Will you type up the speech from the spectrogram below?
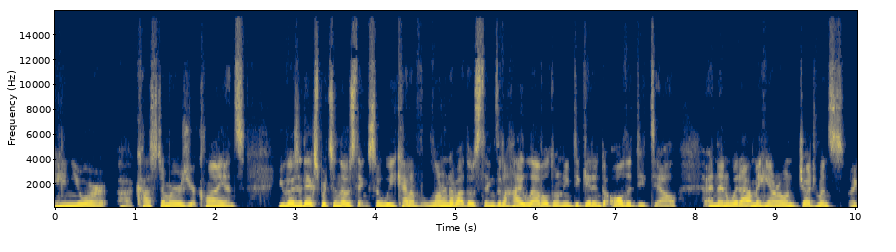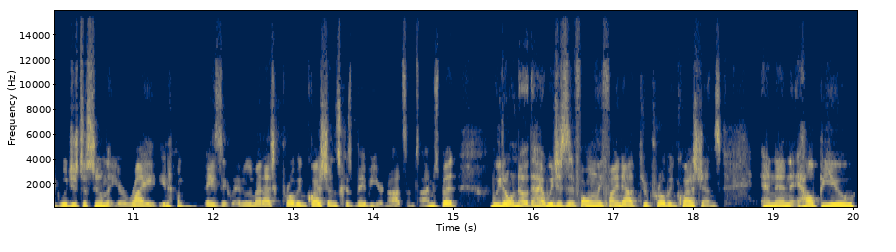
in your uh, customers, your clients. You guys are the experts in those things. So we kind of learn about those things at a high level, don't need to get into all the detail. And then without making our own judgments, like we just assume that you're right, you know, basically. I mean, we might ask probing questions because maybe you're not sometimes, but we don't know that. We just only find out through probing questions and then help you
